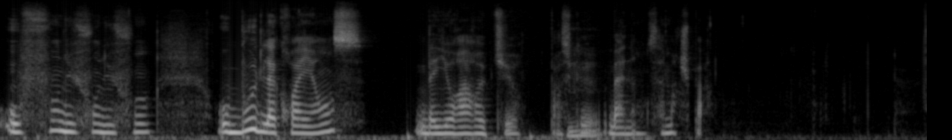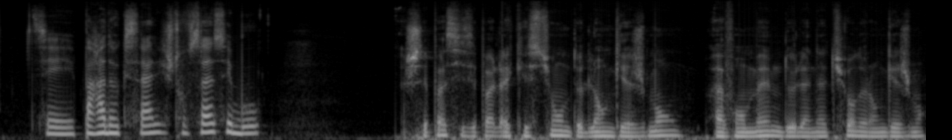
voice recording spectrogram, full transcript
au fond du fond du fond, au bout de la croyance, bah, il y aura rupture parce que Mhm. bah non ça marche pas. C'est paradoxal et je trouve ça assez beau. Je sais pas si c'est pas la question de l'engagement avant même de la nature de l'engagement.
